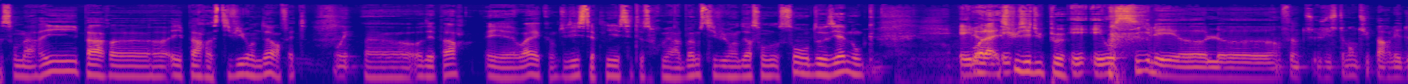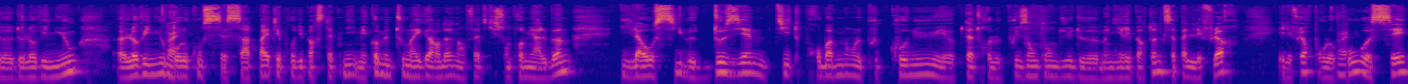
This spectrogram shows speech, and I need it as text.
son mari, par euh, et par Stevie Wonder en fait Oui. euh, au départ. Et ouais, comme tu dis, Stepney c'était son premier album, Stevie Wonder son, son deuxième, donc Et voilà, le- et- excusez du peu. Et, et aussi les euh, le enfin justement tu parlais de, de Love in You Euh, Love in You Ouais. pour le coup ça n'a pas été produit par Stepney mais comme To My Garden en fait qui est son premier album il a aussi le deuxième titre probablement le plus connu et euh, peut-être le plus entendu de Manny Riperton qui s'appelle Les Fleurs et Les Fleurs pour le Ouais. coup euh, c'est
